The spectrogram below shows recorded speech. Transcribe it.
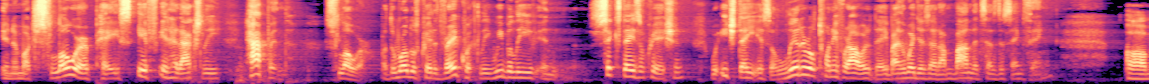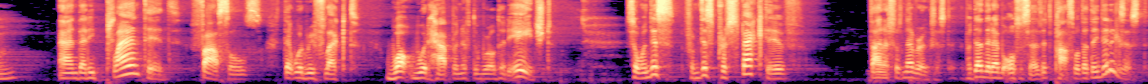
in a much slower pace if it had actually happened slower. But the world was created very quickly. We believe in six days of creation, where each day is a literal 24 hour day. By the way, there's a Ramban that says the same thing. Um, and that he planted fossils that would reflect what would happen if the world had aged. So, in this, from this perspective, dinosaurs never existed. But then the Rebbe also says it's possible that they did exist.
